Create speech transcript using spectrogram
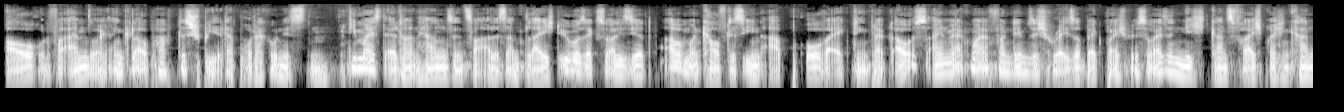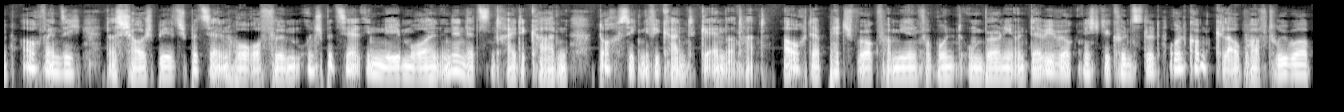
auch und vor allem durch ein glaubhaftes Spiel der Protagonisten. Die meist älteren Herren sind zwar allesamt leicht übersexualisiert, aber man kauft es ihnen ab. Overacting bleibt aus, ein Merkmal, von dem sich Razorback beispielsweise nicht ganz freisprechen kann, auch wenn sich das Schauspiel speziell in Horrorfilmen und speziell in Nebenrollen in den letzten drei Dekaden doch signifikant geändert hat. Auch der Patchwork-Familienverbund um Bernie und Debbie wirkt nicht gekünstelt und kommt glaubhaft rüber,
